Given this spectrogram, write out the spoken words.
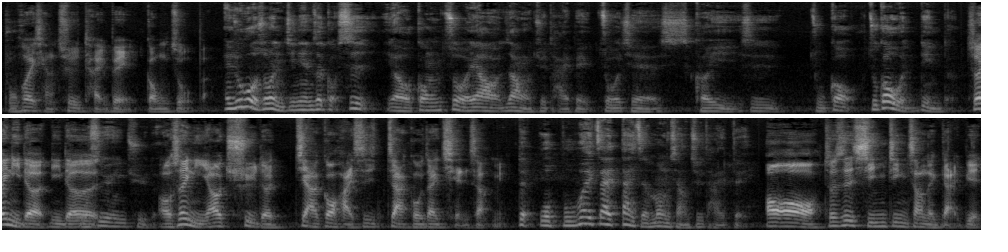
不会想去台北工作吧？哎、如果说你今天这个是有工作要让我去台北做，而且是可以是足够足够稳定的，所以你的你的我的是愿意去的。哦，所以你要去的架构还是架构在钱上面。对我不会再带着梦想去台北，哦哦，就是心境上的改变。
